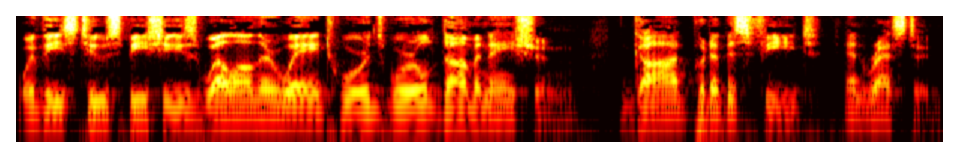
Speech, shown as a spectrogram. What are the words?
With these two species well on their way towards world domination, God put up his feet and rested.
